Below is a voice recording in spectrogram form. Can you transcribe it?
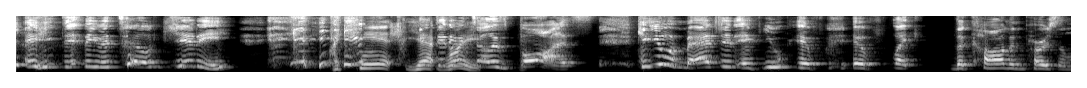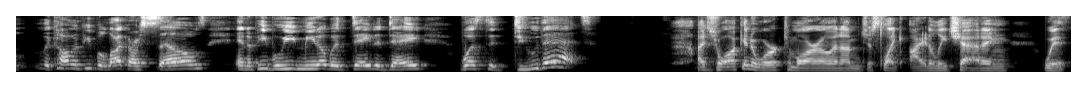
and he didn't even tell Jeanie. I can't. Yeah, he didn't right. even tell his boss. Can you imagine if you if if like the common person, the common people like ourselves, and the people we meet up with day to day was to do that? I just walk into work tomorrow and I'm just like idly chatting with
